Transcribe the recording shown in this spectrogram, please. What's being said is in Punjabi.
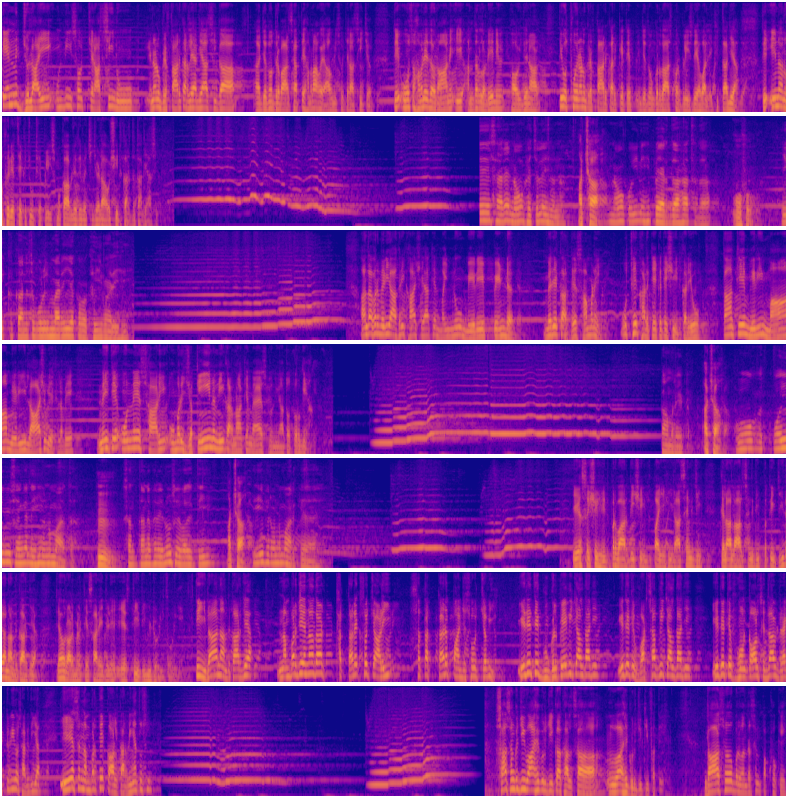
3 ਜੁਲਾਈ 1984 ਨੂੰ ਇਹਨਾਂ ਨੂੰ ਗ੍ਰਿਫਤਾਰ ਕਰ ਲਿਆ ਗਿਆ ਸੀਗਾ ਜਦੋਂ ਦਰਬਾਰ ਸਾਹਿਬ ਤੇ ਹਮਲਾ ਹੋਇਆ 1984 ਚ। ਤੇ ਉਸ ਹਮਲੇ ਦੌਰਾਨ ਇਹ ਅੰਦਰ ਲੜੇ ਨੇ ਫੌਜ ਦੇ ਨਾਲ ਤੇ ਉੱਥੋਂ ਇਹਨਾਂ ਨੂੰ ਗ੍ਰਿਫਤਾਰ ਕਰਕੇ ਤੇ ਜਦੋਂ ਗੁਰਦਾਸਪੁਰ ਪੁਲਿਸ ਦੇ ਹਵਾਲੇ ਕੀਤਾ ਗਿਆ ਤੇ ਇਹਨਾਂ ਨੂੰ ਫਿਰ ਇੱਥੇ ਇੱਕ ਝੂਠੇ ਪੁਲਿਸ ਮੁਕਾਬਲੇ ਦੇ ਵਿੱਚ ਜਿਹੜਾ ਉਹ ਸ਼ਹੀਦ ਕਰ ਦਿੱਤਾ ਗਿਆ ਸੀ। ਇਹ ਸਾਰੇ ਨੌ ਖਿੱਚ ਲਏ ਸੀ ਉਹਨਾਂ। ਅੱਛਾ। ਨੌ ਕੋਈ ਨਹੀਂ ਸੀ ਪੈਰ ਦਾ ਹੱਥ ਦਾ। ਓਹੋ। ਇੱਕ ਕੰਨ 'ਚ ਗੋਲੀ ਮਾਰੀ ਇੱਕ ਵੱਖੀ ਮਾਰੀ ਸੀ। ਆਂਦਾ ਫਿਰ ਮੇਰੀ ਆਖਰੀ ਖਾਸ਼ ਆ ਕਿ ਮੈਨੂੰ ਮੇਰੇ ਪਿੰਡ ਮੇਰੇ ਘਰ ਦੇ ਸਾਹਮਣੇ ਉੱਥੇ ਖੜ ਕੇ ਕਿਤੇ ਸ਼ਹੀਦ ਕਰਿਓ ਤਾਂ ਕਿ ਮੇਰੀ ਮਾਂ ਮੇਰੀ ਲਾਸ਼ ਵੇਖ ਲਵੇ। ਨਹੀਂ ਤੇ ਉਹਨੇ ਸਾਰੀ ਉਮਰ ਯਕੀਨ ਨਹੀਂ ਕਰਨਾ ਕਿ ਮੈਂ ਇਸ ਦੁਨੀਆ ਤੋਂ ਤੁਰ ਗਿਆ। ਕਾਮਰੇਟ ਅੱਛਾ। ਉਹ ਕੋਈ ਵੀ ਸਿੰਘ ਨਹੀਂ ਉਹਨੂੰ ਮਾਰਦਾ। ਹੂੰ। ਸੰਤਾਂ ਨੇ ਫਿਰ ਇਹਨੂੰ ਸੇਵਾ ਦਿੱਤੀ। ਅੱਛਾ। ਇਹ ਫਿਰ ਉਹਨੂੰ ਮਾਰ ਕੇ ਆਇਆ ਸੀ ਇਸ ਸ਼ਹੀਦ ਪਰਿਵਾਰ ਦੀ ਸ਼ਹੀਦ ਭਾਈ ਹੀਰਾ ਸਿੰਘ ਜੀ ਕਿਲਾ ਲਾਲ ਸਿੰਘ ਦੀ ਭਤੀਜੀ ਦਾ ਆਨੰਦ ਕਾਰਜ ਆ ਤੇ ਉਹ ਰਲ ਮਿਲ ਕੇ ਸਾਰੇ ਜਿਹੜੇ ਇਸ ਧੀ ਦੀ ਵੀ ਡੋਲੀ ਤੋਰੀਏ। ਧੀ ਦਾ ਆਨੰਦ ਕਾਰਜ ਆ। ਨੰਬਰ ਜੇ ਇਹਨਾਂ ਦਾ 78140 77524 ਇਹਦੇ ਤੇ ਗੂਗਲ ਪੇ ਵੀ ਚੱਲਦਾ ਜੇ, ਇਹਦੇ ਤੇ WhatsApp ਵੀ ਚੱਲਦਾ ਜੇ, ਇਹਦੇ ਤੇ ਫੋਨ ਕਾਲ ਸਿੱਧਾ ਡਾਇਰੈਕਟ ਵੀ ਹੋ ਸਕਦੀ ਆ। ਇਸ ਨੰਬਰ ਤੇ ਕਾਲ ਕਰਨੀ ਆ ਤੁਸੀਂ। ਸਾਧ ਜੀ, ਵਾਹਿਗੁਰੂ ਜੀ ਕਾ ਖਾਲਸਾ, ਵਾਹਿਗੁਰੂ ਜੀ ਕੀ ਫਤਿਹ। ਦਾਸ ਬਲਵੰਦਰ ਸਿੰਘ ਪੱਖੋ ਕੇ,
